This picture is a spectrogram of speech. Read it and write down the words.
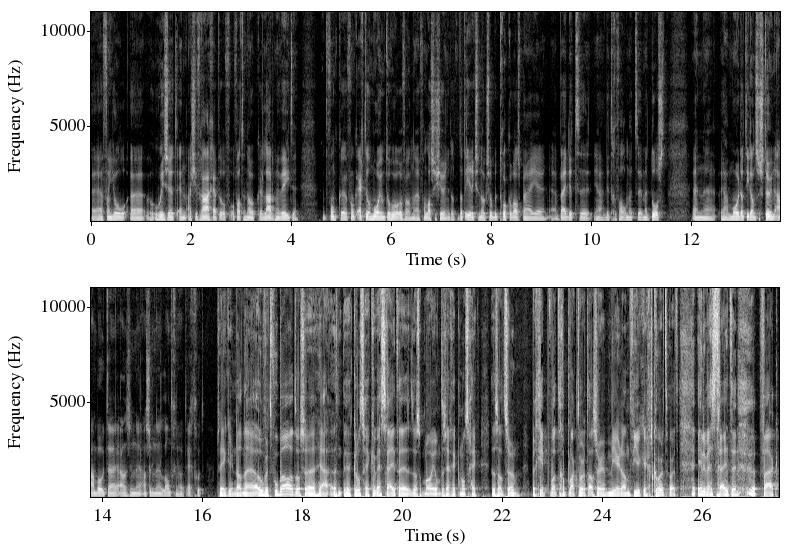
Uh, van joh, uh, hoe is het? En als je vragen hebt of, of wat dan ook, uh, laat het me weten. Dat vond ik, vond ik echt heel mooi om te horen van, van Lasse Schöne. Dat, dat Eriksen ook zo betrokken was bij, bij dit, ja, dit geval met, met Dost. En ja, mooi dat hij dan zijn steun aanbood aan zijn, aan zijn landgenoot. Echt goed. Zeker. En dan uh, over het voetbal. Het was uh, ja, een knotsgekke wedstrijd. Uh, dat was mooi om te zeggen, knotsgek. Dat is altijd zo'n begrip wat geplakt wordt als er meer dan vier keer gescoord wordt in de wedstrijd. vaak.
